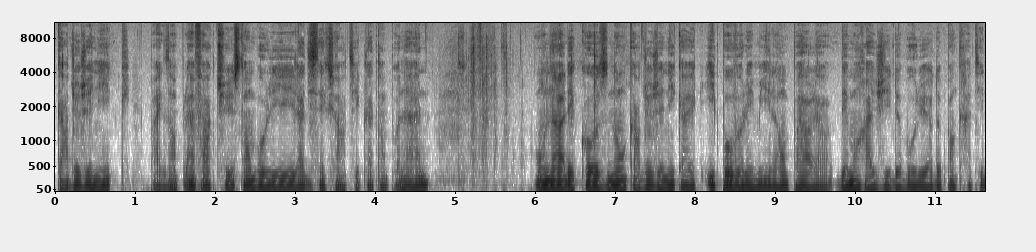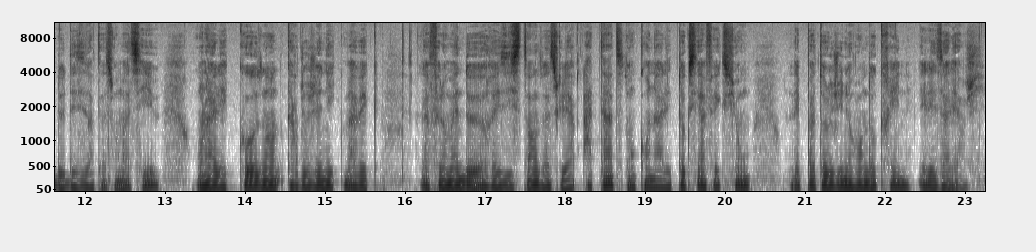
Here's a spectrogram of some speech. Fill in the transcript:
cardiogéniques, par exemple l'infarctus, l'embolie, la dissection articulaire, la tamponade. On a des causes non cardiogéniques avec hypovolémie, là on parle d'hémorragie, de brûlure, de pancréatite, de déshydratation massive. On a les causes non cardiogéniques mais avec un phénomène de résistance vasculaire atteinte, donc on a les toxi-infections, les pathologies neuroendocrines et les allergies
